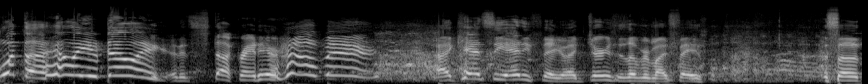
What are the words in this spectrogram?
What the hell are you doing? And it's stuck right here. Help me! I can't see anything. My jersey's over my face. So,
